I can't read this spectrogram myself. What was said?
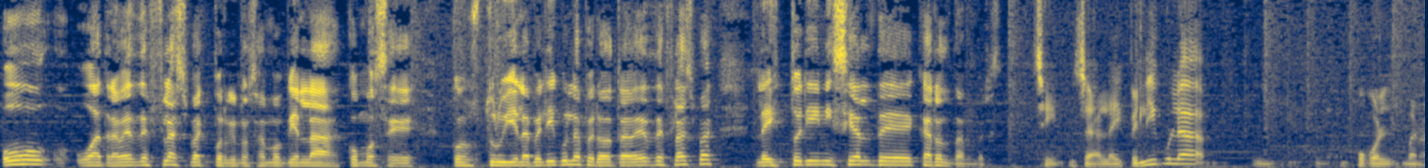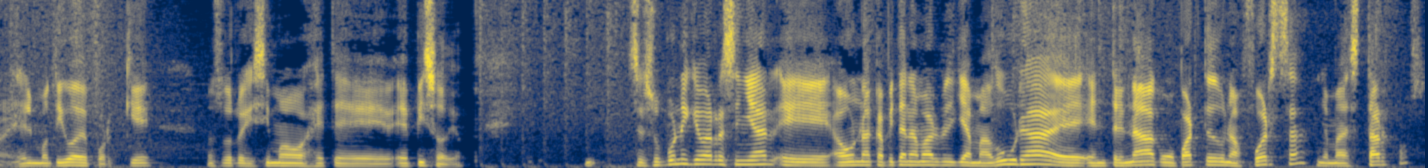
o, o a través de flashback, porque no sabemos bien la, cómo se construye la película, pero a través de flashback, la historia inicial de Carol Danvers. Sí, o sea, la película, un poco, bueno, es el motivo de por qué nosotros hicimos este episodio. Se supone que va a reseñar eh, a una capitana Marvel ya madura, eh, entrenada como parte de una fuerza llamada Star Force,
